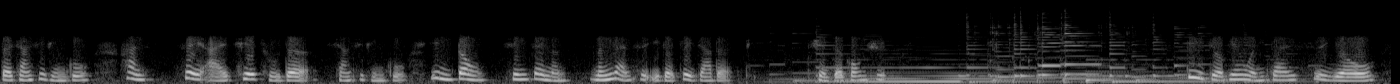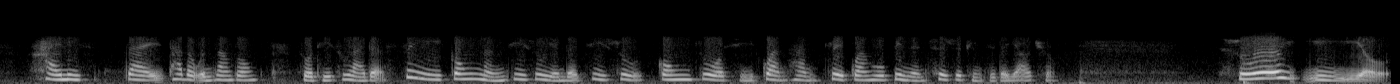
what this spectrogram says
的详细评估和肺癌切除的详细评估，运动心肺能仍然是一个最佳的选择工具。第九篇文章是由。海利在他的文章中所提出来的肺功能技术员的技术工作习惯和最关乎病人测试品质的要求，所以有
